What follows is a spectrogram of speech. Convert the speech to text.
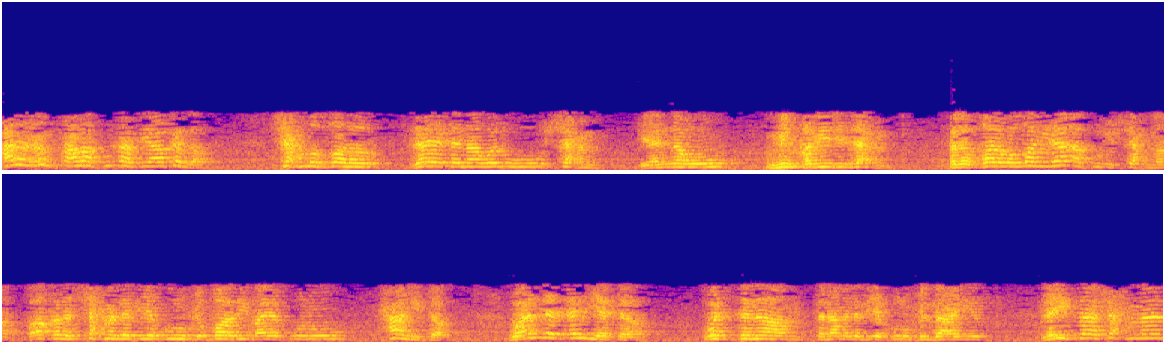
على العرف على كل الناس هكذا. شحم الظهر لا يتناوله الشحم لأنه من قبيل اللحم. فلو قال والله لا أكل الشحم فأكل الشحم الذي يكون في الظهر ما يكون حانثا. وأن الألية والسنام السنام الذي يكون في البعير ليس شحما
